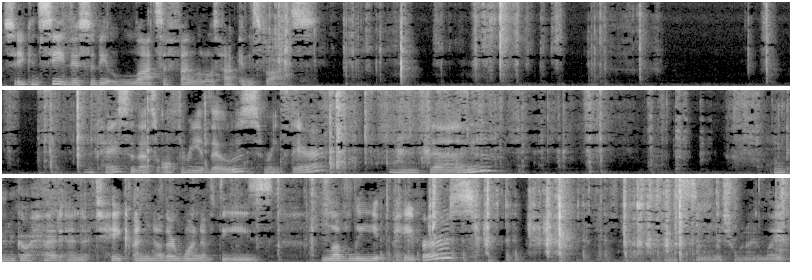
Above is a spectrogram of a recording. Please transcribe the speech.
So you can see this will be lots of fun little tuck-in spots. Okay, so that's all three of those right there. And then I'm gonna go ahead and take another one of these lovely papers. Let's see which one I like.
